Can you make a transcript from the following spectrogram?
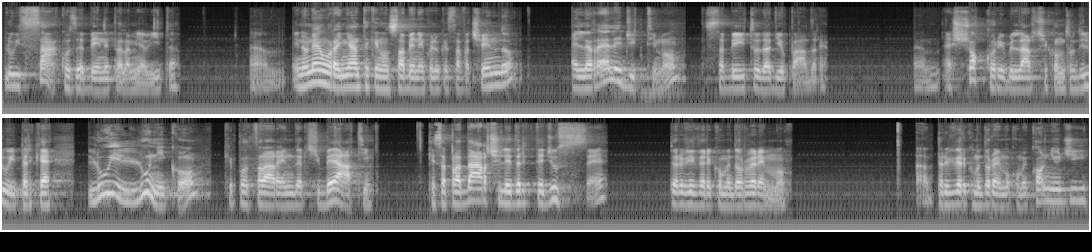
lui sa cosa è bene per la mia vita. Um, e non è un regnante che non sa bene quello che sta facendo, è il re legittimo stabilito da Dio Padre. Um, è sciocco ribellarci contro di lui perché lui è l'unico che potrà renderci beati, che saprà darci le dritte giuste per vivere come dovremmo, uh, per vivere come dovremmo come coniugi,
